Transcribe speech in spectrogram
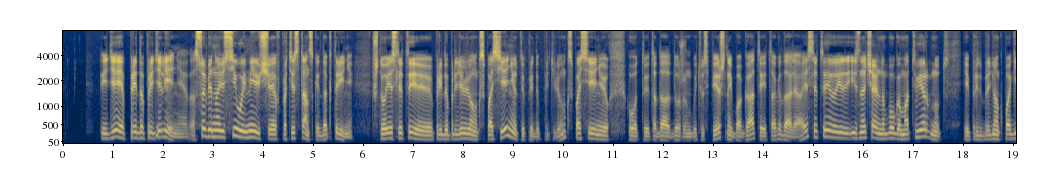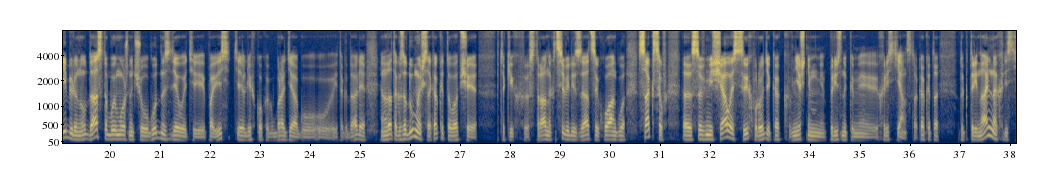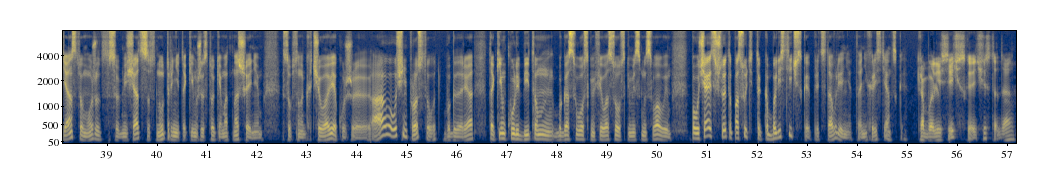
идея предопределения, особенную силу имеющая в протестантской доктрине, что если ты предопределен к спасению, ты предопределен к спасению, вот, ты тогда должен быть успешный, богатый и так далее. А если ты изначально Богом отвергнут, и предопределен к погибели, ну да, с тобой можно что угодно сделать, и повесить тебя легко, как бродягу и так далее. Иногда так задумаешься, как это вообще в таких странах, цивилизациях у англосаксов э, совмещалось с их вроде как внешними признаками христианства. Как это доктринально христианство может совмещаться с внутренне таким жестоким отношением, собственно, к человеку же. А очень просто вот благодаря таким кульбитам богословским, философским и смысловым. Получается, что это, по сути, это каббалистическое представление, а не христианское. Каббалистическое, чисто, да.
